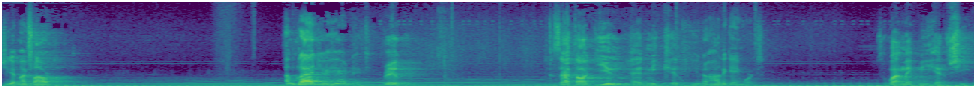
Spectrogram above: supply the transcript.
Did you get my flower? I'm glad you're here, Nick. Really? Because I thought you had me killed. You know how the game works. So why make me head of S.H.I.E.L.D.?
